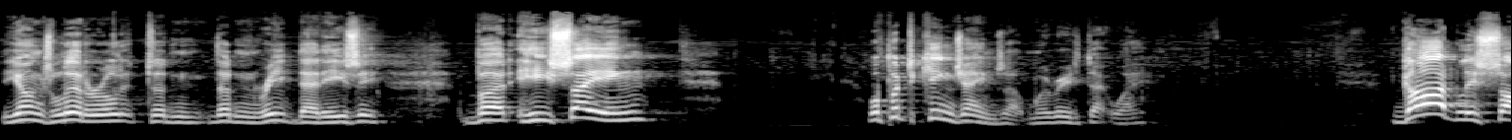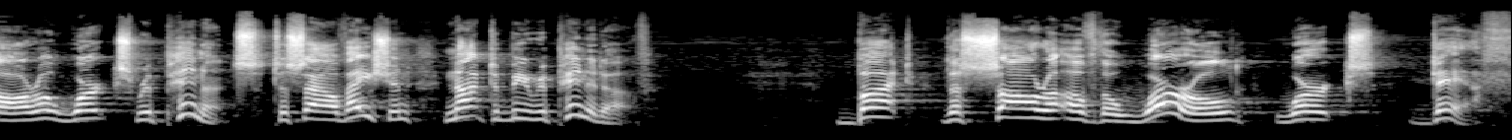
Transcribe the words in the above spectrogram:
Young's literal, it doesn't, doesn't read that easy. But he's saying, We'll put the King James up and we'll read it that way. Godly sorrow works repentance to salvation, not to be repented of. But the sorrow of the world works death.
